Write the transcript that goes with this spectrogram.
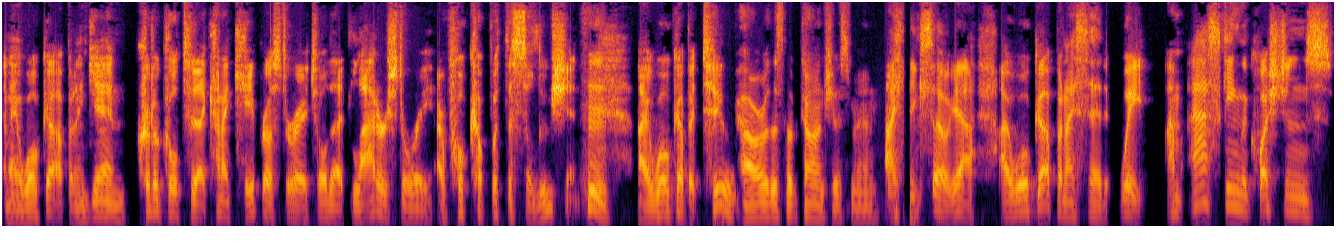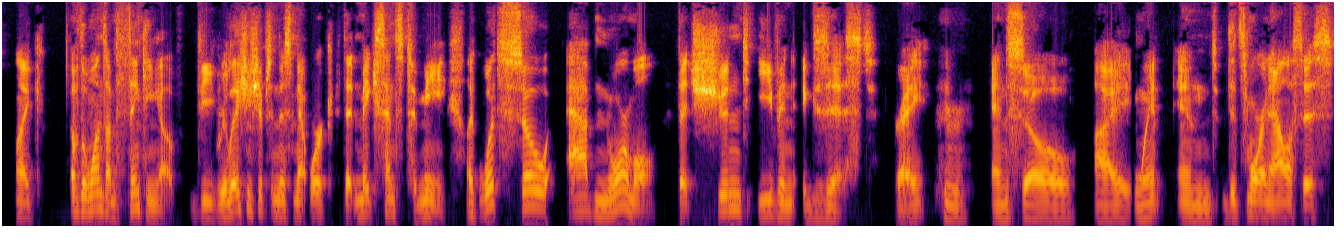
and I woke up. And again, critical to that kind of Capro story I told, that ladder story, I woke up with the solution. Hmm. I woke up at two. Power of the subconscious, man. I think so. Yeah. I woke up and I said, wait, I'm asking the questions like, of the ones I'm thinking of, the relationships in this network that make sense to me. Like, what's so abnormal that shouldn't even exist? Right. Hmm. And so I went and did some more analysis,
